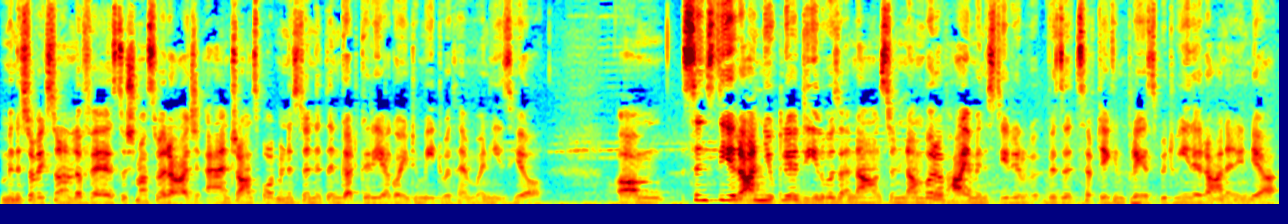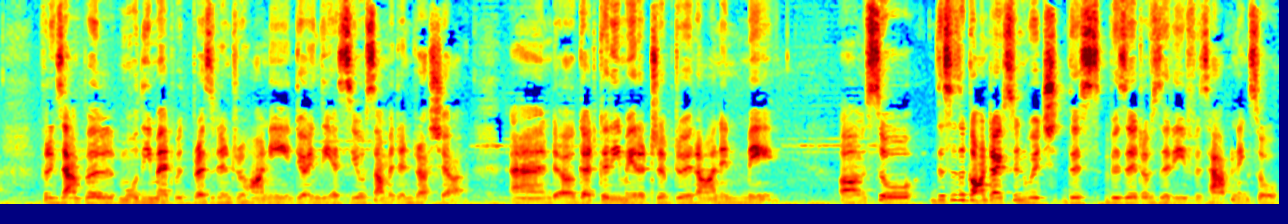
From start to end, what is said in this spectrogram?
Minister of External Affairs Sushma Swaraj, and Transport Minister Nitin Gadkari are going to meet with him when he's here. Um, since the Iran nuclear deal was announced, a number of high ministerial visits have taken place between Iran and India for example, Modi met with President Rouhani during the SCO summit in Russia, and uh, Gadkari made a trip to Iran in May. Um, so, this is the context in which this visit of Zarif is happening. So,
